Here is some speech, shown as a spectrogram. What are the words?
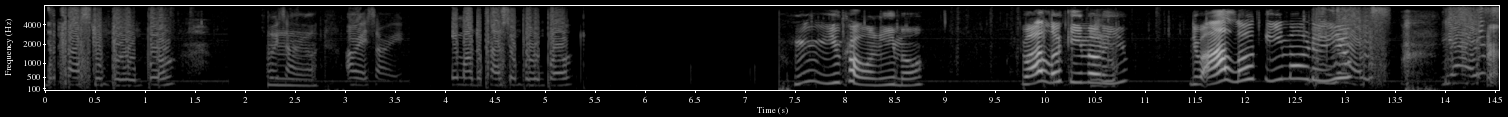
Depressed Oompa Loompa. Oh, wait, sorry. Mm. uh, Alright, sorry. Emo Depressed Oompa Loompa. Who you calling emo? Do I look emo to You. you? Do I look emo to you? Yes. Yes.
